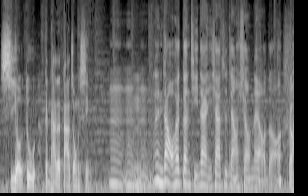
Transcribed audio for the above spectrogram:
稀有度跟它的大众性。嗯嗯嗯，那你这样我会更期待你下次讲 Chanel 的哦，哦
